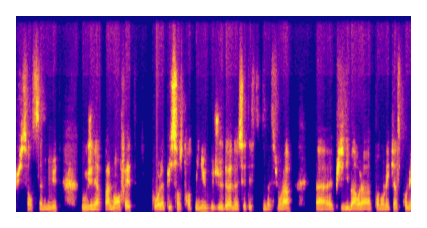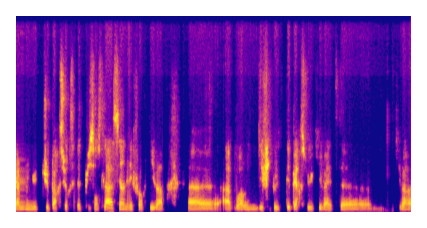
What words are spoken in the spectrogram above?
puissance 5 minutes. Donc généralement en fait pour la puissance 30 minutes, je donne cette estimation là. Euh, puis je dis bah voilà pendant les 15 premières minutes tu pars sur cette puissance là, c'est un effort qui va euh, avoir une difficulté perçue qui va être qui va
